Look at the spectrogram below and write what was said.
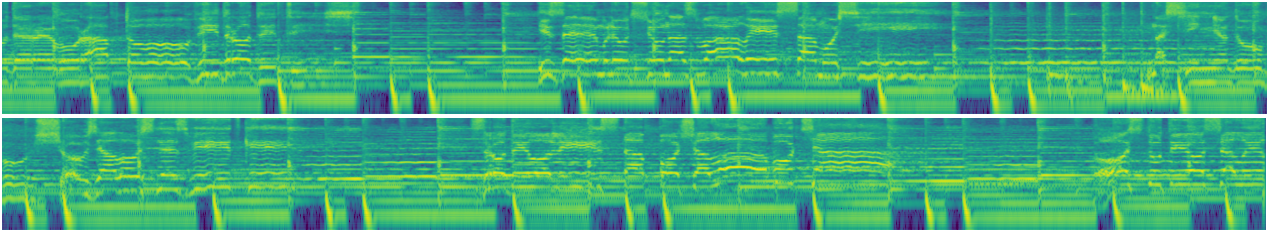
дав дереву раптово відродитись, і землю цю назвали самосій. Насіння дубу, що взялось не звідки, зродило ліс та почало буття. Ось тут і оселились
